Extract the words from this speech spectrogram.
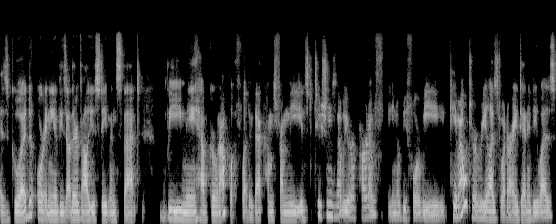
as good or any of these other value statements that we may have grown up with, whether that comes from the institutions that we were a part of, you know, before we came out or realized what our identity was,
